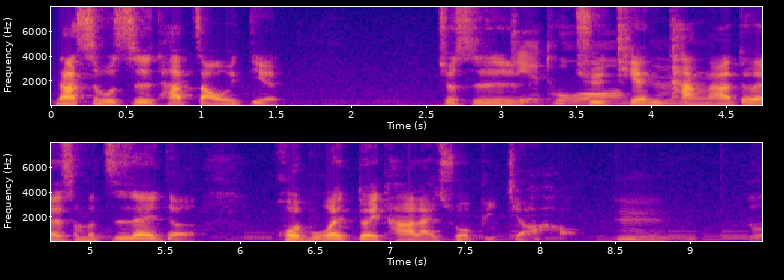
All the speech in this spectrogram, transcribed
那是不是他早一点就是解脱去天堂啊，对什么之类的，会不会对他来说比较好？嗯，对，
